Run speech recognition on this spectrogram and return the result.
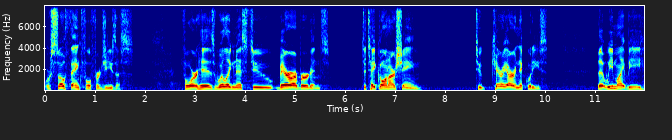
we're so thankful for Jesus, for his willingness to bear our burdens, to take on our shame, to carry our iniquities that we might be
